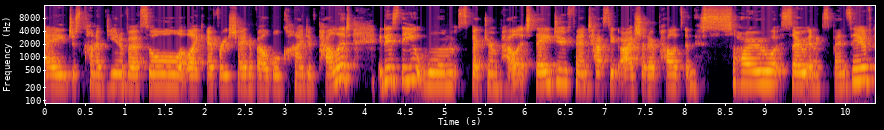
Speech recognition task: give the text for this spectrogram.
a just kind of universal, like every shade available kind of palette. It is the Warm Spectrum palette. They do fantastic eyeshadow palettes and they're so, so inexpensive.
